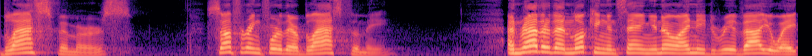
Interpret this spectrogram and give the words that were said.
blasphemers suffering for their blasphemy. And rather than looking and saying, you know, I need to reevaluate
